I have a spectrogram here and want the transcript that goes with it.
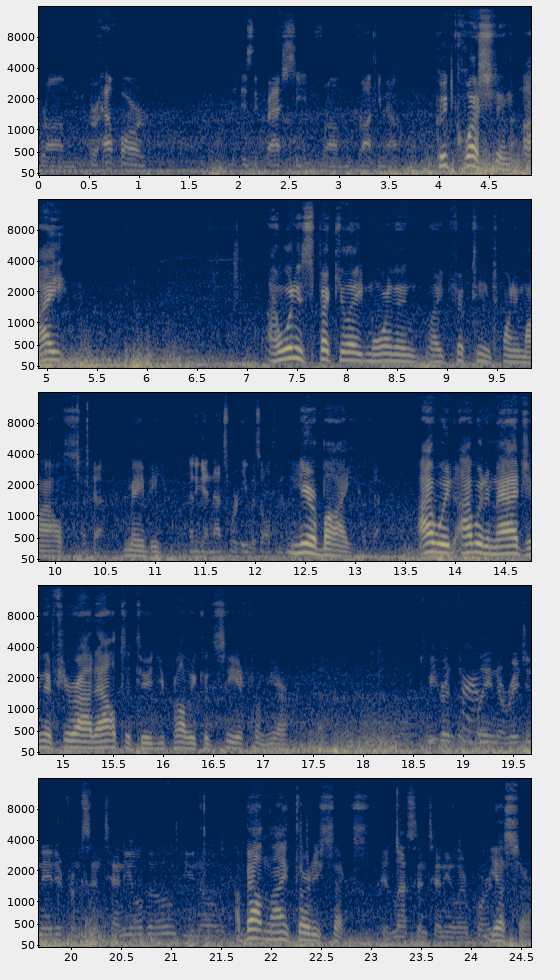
from, or how far is the crash scene from Rocky Mountain? Good question. I I wouldn't speculate more than like 15, 20 miles. Okay. maybe And again, that's where he was ultimately nearby. Okay. I would I would imagine if you're at altitude, you probably could see it from here. We heard the plane originated from Centennial, though. Do you know About 9:36. At Less Centennial Airport? Yes, sir. Do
